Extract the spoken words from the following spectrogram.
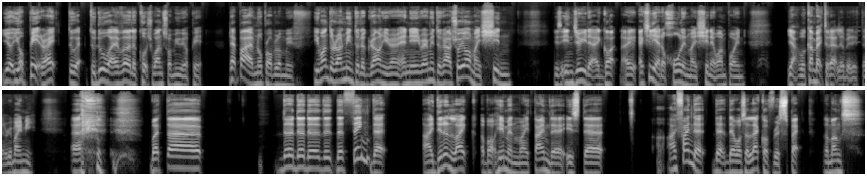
you're you're paid right to to do whatever the coach wants from you. You're paid. That part I have no problem with. He want to run me into the ground. He ran and he ran me into the ground. I'll show you all my shin. This injury that I got. I actually had a hole in my shin at one point. Yeah, we'll come back to that a little bit later. Remind me. Uh, but uh, the, the the the the thing that I didn't like about him and my time there is that I find that that there was a lack of respect amongst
